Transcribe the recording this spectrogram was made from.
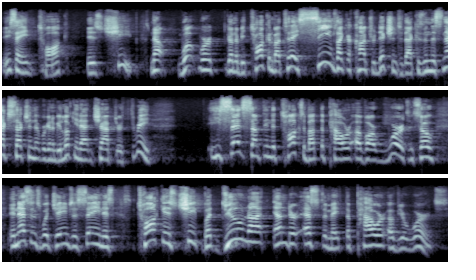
He's saying talk is cheap. Now, what we're going to be talking about today seems like a contradiction to that because in this next section that we're going to be looking at in chapter 3, he says something that talks about the power of our words. And so, in essence, what James is saying is talk is cheap, but do not underestimate the power of your words.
